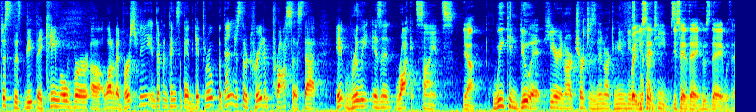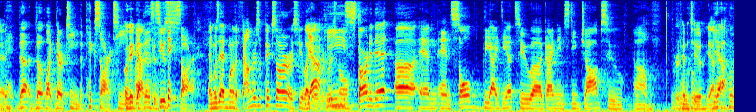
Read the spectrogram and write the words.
just this, the, they came over uh, a lot of adversity and different things that they had to get through, but then just their creative process that it really isn't rocket science. Yeah. We can do it here in our churches and in our communities and you with say our teams you say they. Who's they with Ed? the, the like their team, the Pixar team. Okay, like, got it. This 'cause is he was Pixar. And was Ed one of the founders of Pixar, or is he like yeah, original? he started it uh, and and sold the idea to a guy named Steve Jobs, who. Um, Heard of him who- too, yeah. Yeah, who,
